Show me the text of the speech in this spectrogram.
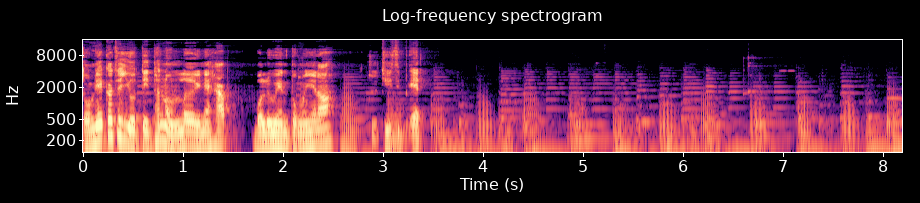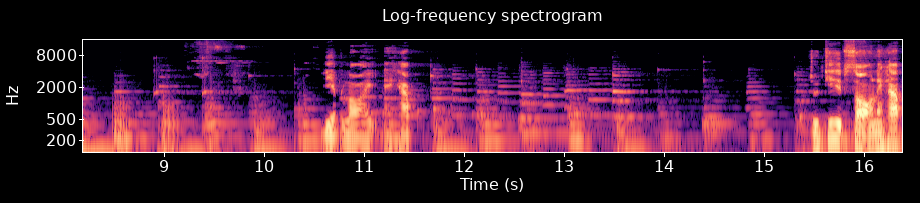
ตรงนี้ก็จะอยู่ติดถนนเลยนะครับ บริเวณตรงนี้เนาะจุดที่ 11 เรียบร้อยนะครับ จุดที่ 12 นะครับ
